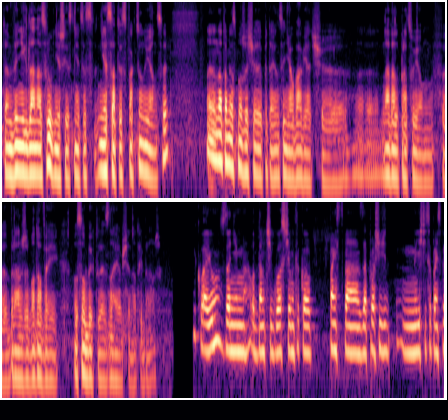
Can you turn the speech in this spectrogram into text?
Ten wynik dla nas również jest niesatysfakcjonujący. E, Natomiast może się pytający nie obawiać. e, e, Nadal pracują w branży modowej osoby, które znają się na tej branży. Mikołaju, zanim oddam Ci głos, chciałbym tylko Państwa zaprosić, mm, jeśli są Państwo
